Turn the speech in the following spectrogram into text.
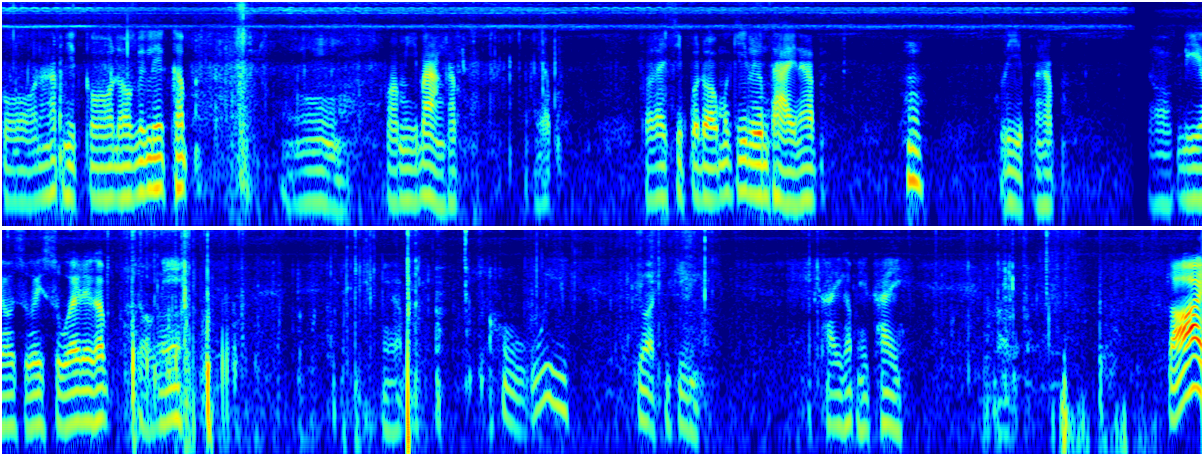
กอนะครับเห็ดกอดอกเล็กๆครับ พอมีบ้างครับครับก็ได้สิบกว่าดอกเมื่อกี้ลืมถ่ายนะครับรีบนะครับ ดอกเดียวสวยๆเลยครับ ดอกนี้นี่ครับโอ้โหยอดจริงๆไข่ครับเห็ดไข่จอย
